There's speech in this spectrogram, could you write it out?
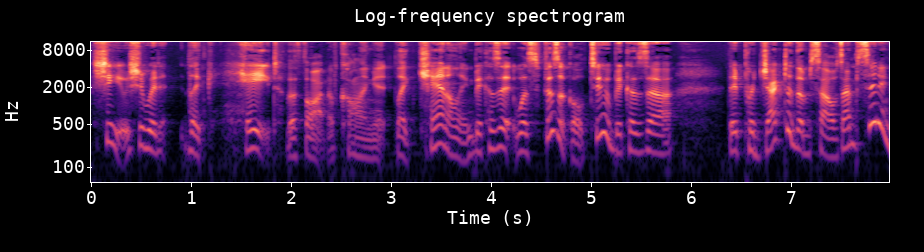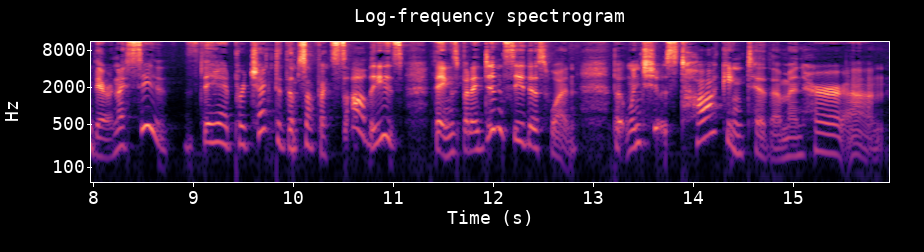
She she would like hate the thought of calling it like channeling because it was physical too because uh they projected themselves. I'm sitting there and I see they had projected themselves. I saw these things, but I didn't see this one. But when she was talking to them in her um,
